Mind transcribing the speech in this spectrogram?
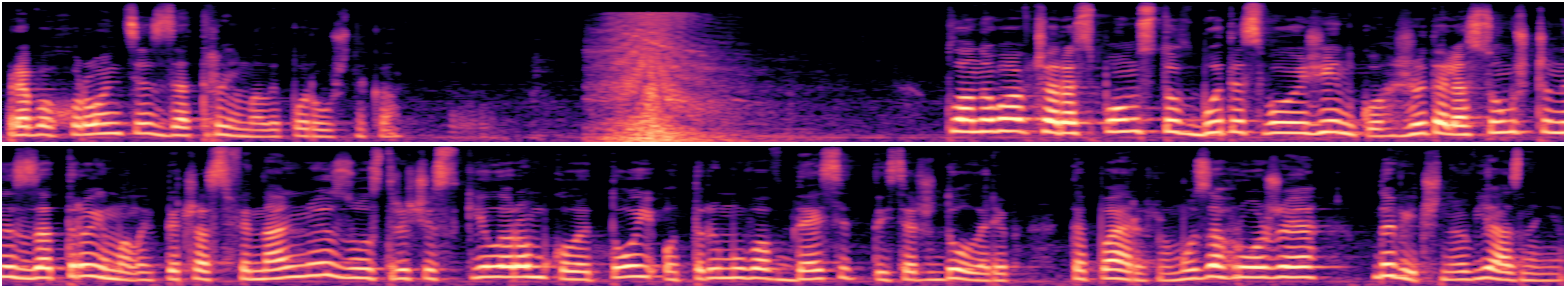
Правоохоронці затримали порушника. Планував через помсту вбити свою жінку. Жителя Сумщини затримали під час фінальної зустрічі з кілером, коли той отримував 10 тисяч доларів. Тепер йому загрожує довічне ув'язнення.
